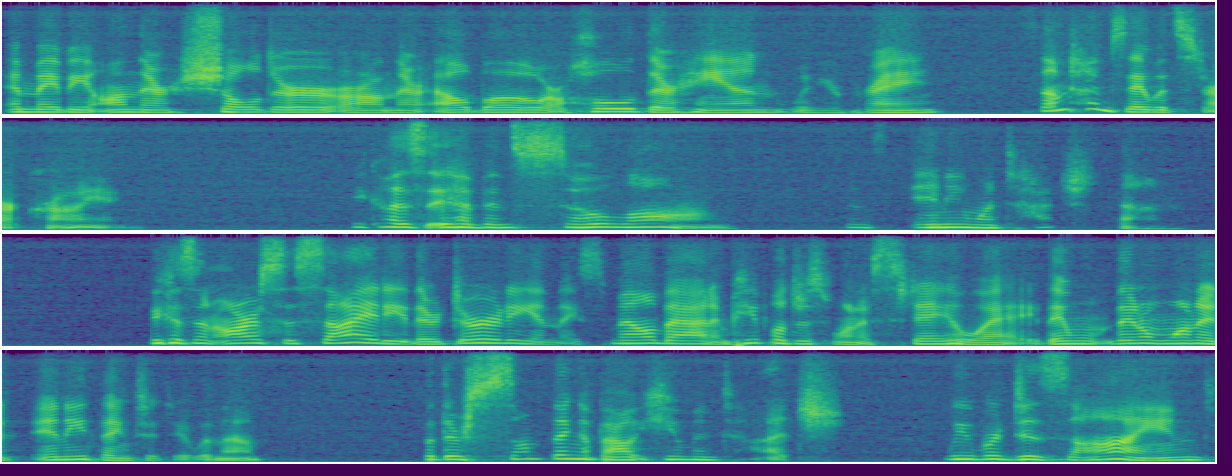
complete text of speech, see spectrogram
and maybe on their shoulder or on their elbow or hold their hand when you're praying, sometimes they would start crying because it had been so long since anyone touched them. Because in our society, they're dirty and they smell bad, and people just want to stay away. They, they don't want anything to do with them. But there's something about human touch. We were designed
